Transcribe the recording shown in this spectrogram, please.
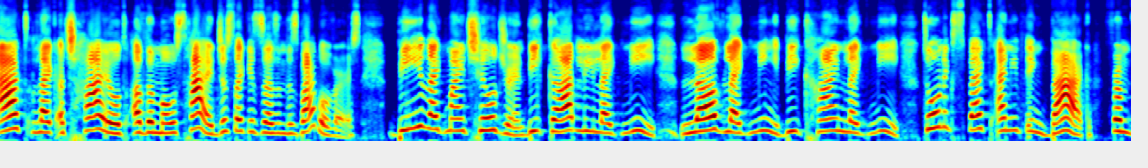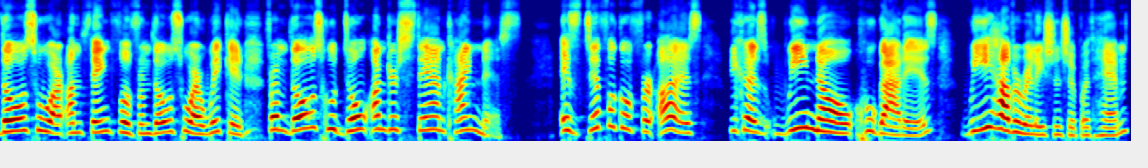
act like a child of the Most High, just like it says in this Bible verse. Be like my children. Be godly like me. Love like me. Be kind like me. Don't expect anything back from those who are unthankful, from those who are wicked, from those who don't understand kindness. It's difficult for us because we know who God is. We have a relationship with Him.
